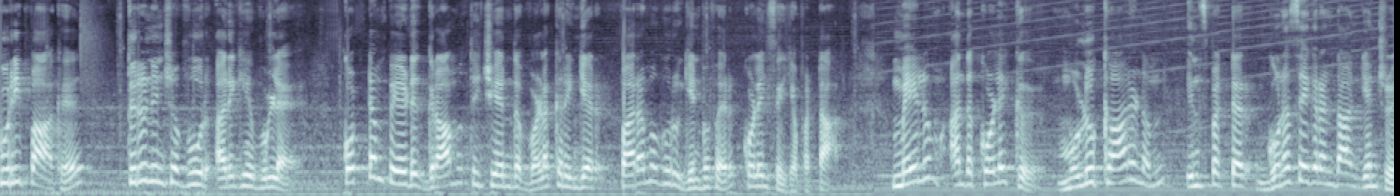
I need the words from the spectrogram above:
குறிப்பாக திருநின்றவூர் அருகே உள்ள கொட்டம்பேடு கிராமத்தைச் சேர்ந்த வழக்கறிஞர் பரமகுரு என்பவர் கொலை செய்யப்பட்டார். மேலும் அந்த கொலைக்கு முழு காரணம் இன்ஸ்பெக்டர் குணசேகரன் தான் என்று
